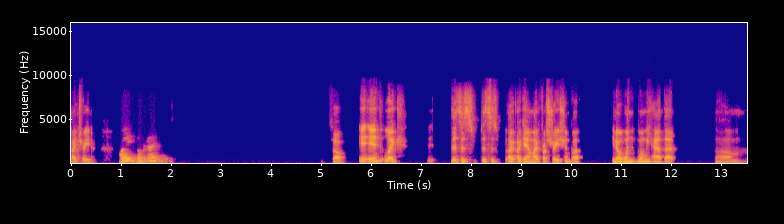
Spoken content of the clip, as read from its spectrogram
by trade. Right, okay. So a- and, like this is this is again my frustration, but you know when when we had that um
